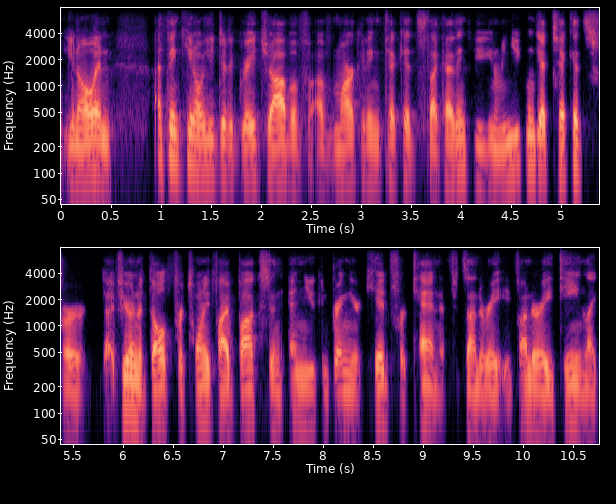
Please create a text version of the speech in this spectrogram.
you know, and I think you know he did a great job of of marketing tickets. Like I think you, know, I mean, you can get tickets for if you're an adult for 25 bucks and and you can bring your kid for 10 if it's under eight if under 18. Like,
